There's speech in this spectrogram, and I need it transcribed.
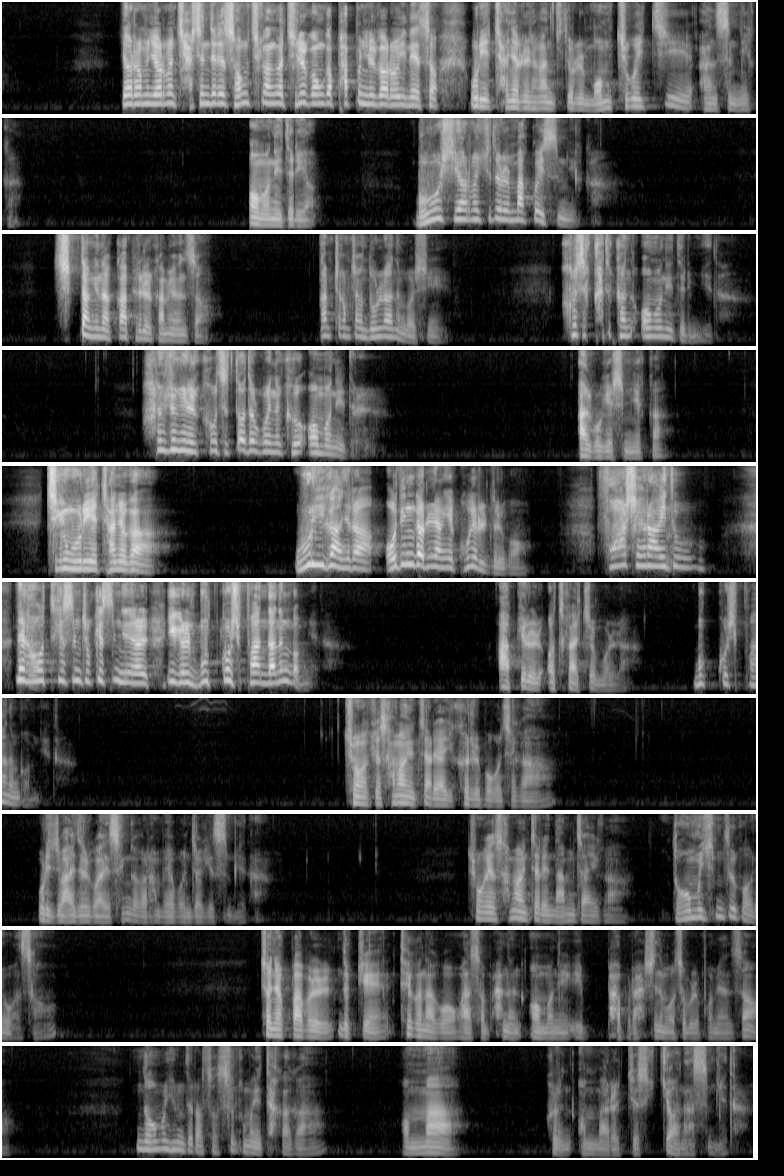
여러분, 여러분 자신들의 성취감과 즐거움과 바쁜 일과로 인해서 우리 자녀를 향한 기도를 멈추고 있지 않습니까? 어머니들이요. 무엇이 여러분 기도를 막고 있습니까? 식당이나 카페를 가면서 깜짝깜짝 놀라는 것이 그것에 가득한 어머니들입니다. 하루 종일 그곳에 떠들고 있는 그 어머니들 알고 계십니까? 지금 우리의 자녀가 우리가 아니라 어딘가를 향해 고개를 들고 What shall I do? 내가 어떻게 했으면 좋겠습니다. 이걸 묻고 싶어 한다는 겁니다. 앞길을 어떻게 할지 몰라. 묻고 싶어 하는 겁니다. 중학교 3학년짜리 아이 글을 보고 제가 우리 집 아이들과의 생각을 한번 해본 적이 있습니다. 중학교 3학년짜리 남자아이가 너무 힘들고 어려워서 저녁밥을 늦게 퇴근하고 와서 하는 어머니 이 밥을 하시는 모습을 보면서 너무 힘들어서 슬그머니 다가가 엄마 그런 엄마를 계속 껴안았습니다.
